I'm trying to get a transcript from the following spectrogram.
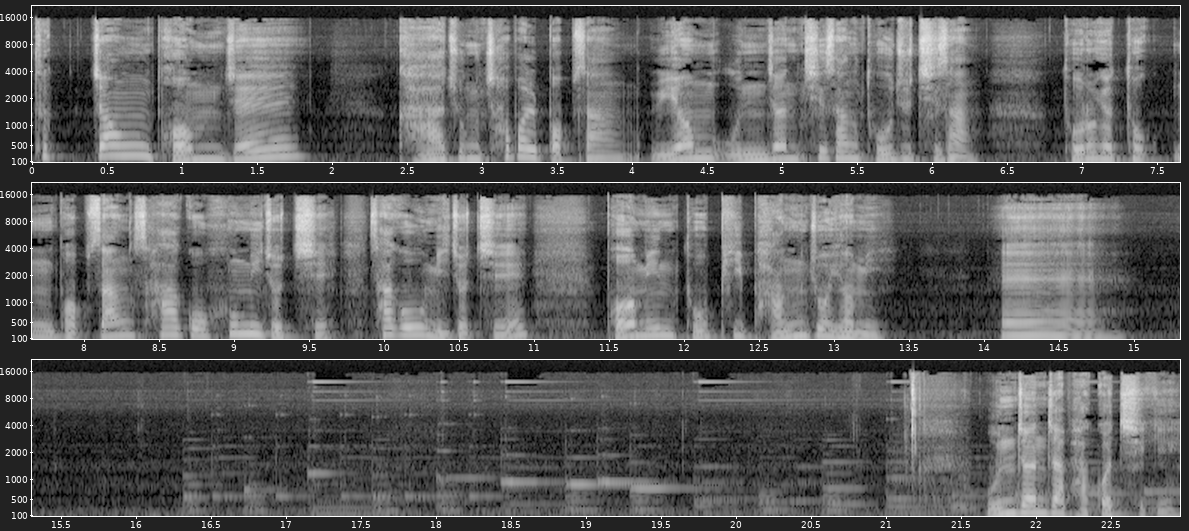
특정 범죄 가중처벌법상 위험운전치상 도주치상 도로교통법상 사고 후미 조치, 사고 후미 조치, 범인 도피 방조 혐의. 예. 운전자 바꿔치기.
